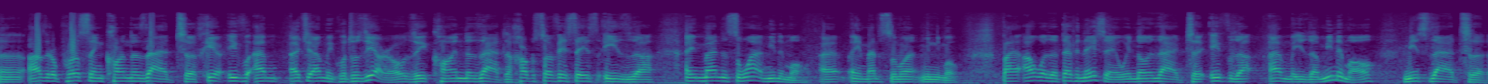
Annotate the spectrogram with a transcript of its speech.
uh, other person coined that uh, here if M, HM equal to zero, they coined that hypersurfaces is uh, a minus one minimal, uh, a minus one minimal. By our definition, we know that if the M is a minimal, means that uh,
